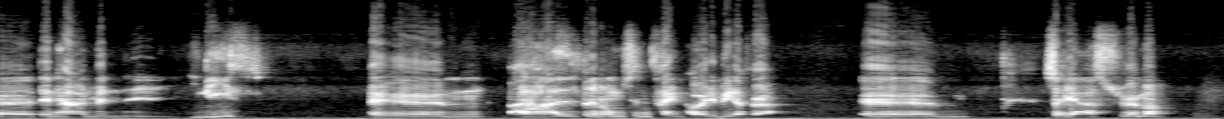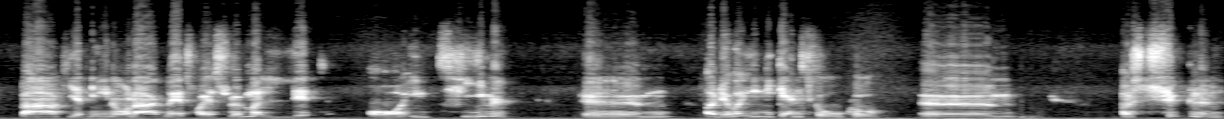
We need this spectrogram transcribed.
øh, den her men øh, i Nice. Øh, jeg har aldrig nogensinde trænet højdemeter før. Øh, så jeg svømmer bare og giver den ene over nakken, og jeg tror, jeg svømmer lidt over en time. Øh, og det var egentlig ganske ok. Øh, og cyklen,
